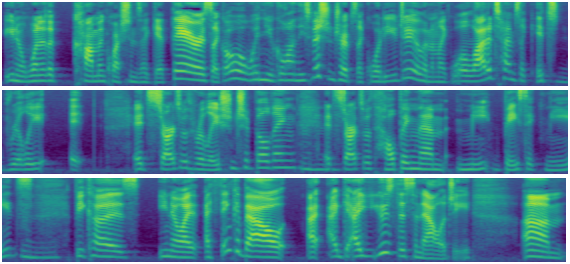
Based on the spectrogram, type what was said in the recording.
you know, one of the common questions I get there is like, "Oh, when you go on these mission trips, like, what do you do?" And I'm like, "Well, a lot of times, like, it's really it. Starts with relationship building. It starts with helping them meet basic needs, because you know, I, I think about I, I, I use this analogy. Um,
